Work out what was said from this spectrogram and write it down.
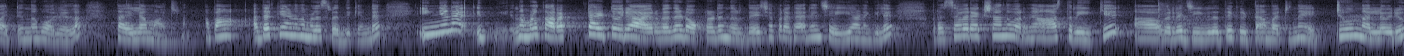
പറ്റുന്ന പോലെയുള്ള തൈലം മാറ്റണം. അപ്പോൾ അതൊക്കെയാണ് നമ്മൾ ശ്രദ്ധിക്കേണ്ടത്. ഇങ്ങനെ നമ്മൾ കറക്റ്റായിട്ട് ഒരു ആയുർവേദ ഡോക്ടറുടെ നിർദ്ദേശപ്രകാരം ചെയ്യുകയാണെങ്കിൽ പ്രസവരക്ഷ എന്ന് പറഞ്ഞാൽ ആ സ്ത്രീക്ക് അവരുടെ ജീവിതത്തിൽ കിട്ടാൻ പറ്റുന്ന ഏറ്റവും നല്ലൊരു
